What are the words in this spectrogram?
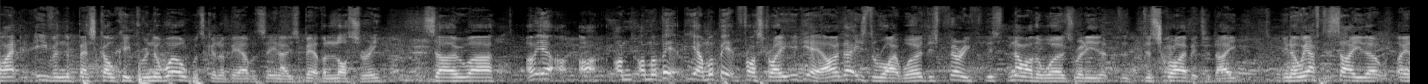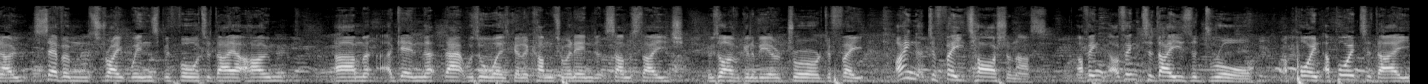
like, even the best goalkeeper in the world was going to be able to. You know, it's a bit of a lottery. So, uh, oh yeah, I, am a bit yeah, I'm a bit frustrated. Yeah, I, that is the right word. There's very there's no other words really that, that describe it today. You know, we have to say that you know seven straight wins before today at home. Um, again, that, that was always going to come to an end at some stage. It was either going to be a draw or a defeat. I think that defeat's harsh on us. I think I think today is a draw, a point a point today.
